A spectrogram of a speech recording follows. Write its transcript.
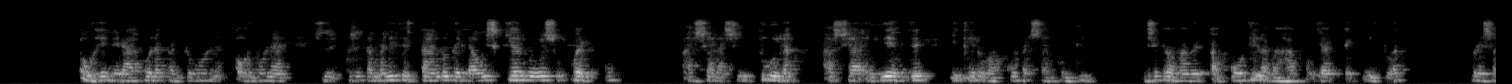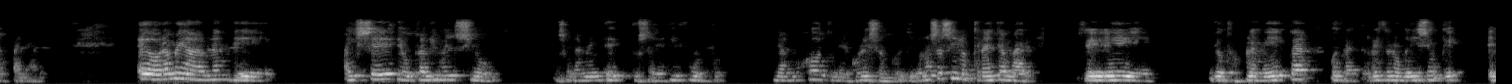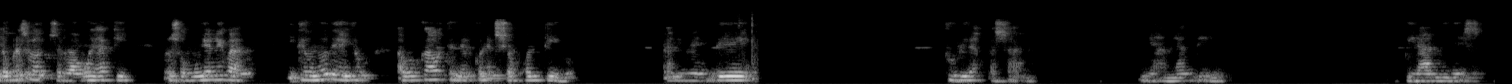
o generada por la parte hormonal. Entonces, pues, se está manifestando del lado izquierdo de su cuerpo hacia la cintura, hacia el vientre y que lo va a conversar contigo. Dice que van a ver apoyo y la vas a apoyar espiritual por esas palabras. Ahora me hablan de, hay seres de otra dimensión, no solamente tus seres difuntos, y han buscado tener conexión contigo. No sé si lo quieran llamar seres de otros planetas o extraterrestres, no me dicen que el hombre se lo observamos aquí, pero son muy elevados, y que uno de ellos ha buscado tener conexión contigo a nivel de tus vidas pasadas. Me hablan de pirámides,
